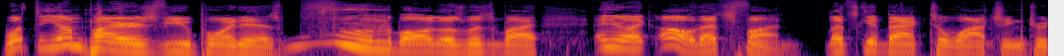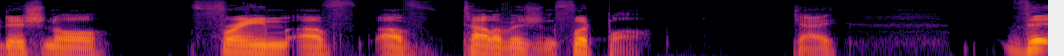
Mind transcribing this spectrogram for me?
what the umpire's viewpoint is. Vroom, the ball goes whizzing by, and you're like, oh, that's fun. Let's get back to watching traditional frame of, of television football. Okay. The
